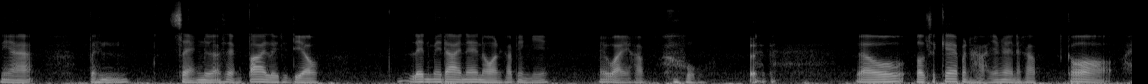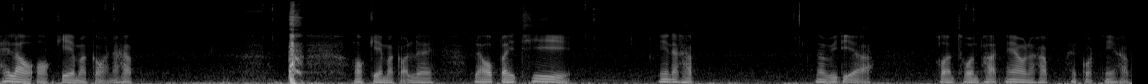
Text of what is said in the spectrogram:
เนี่ยเป็นแสงเหนือแสงใต้เลยทีเดียว เล่นไม่ได้แน่นอนครับอย่างนี้ไม่ไหวครับโอ้โหแล้วเราจะแก้ปัญหายังไงนะครับ ก็ให้เราออกเกมมาก่อนนะครับ ออกเกมมาก่อนเลย แล้วไปที่นี่นะครับ NVIDIA Control Panel นะครับ ให้กดนี่ครับ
